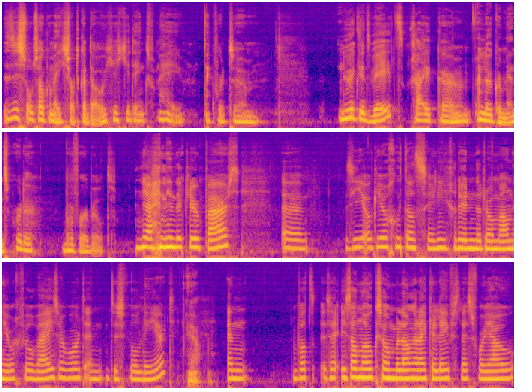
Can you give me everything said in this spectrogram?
Het is soms ook een beetje een soort cadeautje. Dat je denkt van, hé, hey, ik word... ehm, nu ik dit weet, ga ik eh, een leuker mens worden, bijvoorbeeld. Ja, en in de kleur paars eh, zie je ook heel goed dat Celine gedurende de roman heel erg veel wijzer wordt en dus veel leert. Ja. En wat is- dan ook zo'n belangrijke levensles voor jou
